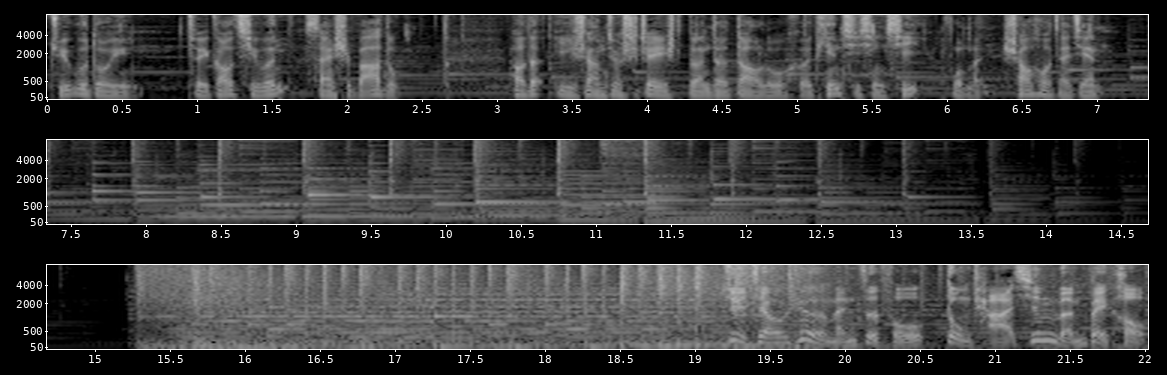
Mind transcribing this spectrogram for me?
局部多云，最高气温三十八度。好的，以上就是这一段的道路和天气信息，我们稍后再见。聚焦热门字符，洞察新闻背后，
